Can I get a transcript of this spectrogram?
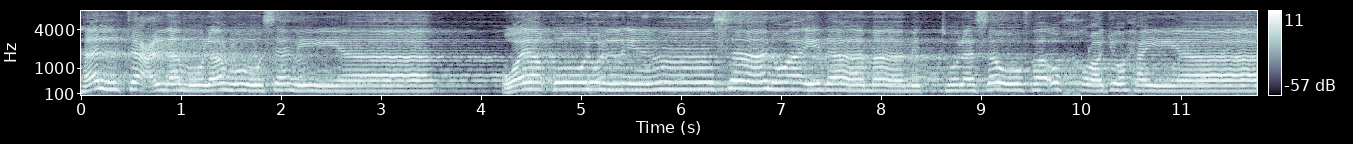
هل تعلم له سميا ويقول الإنسان وإذا ما مت لسوف أخرج حيا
